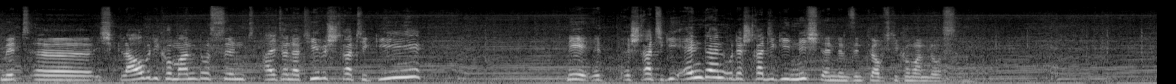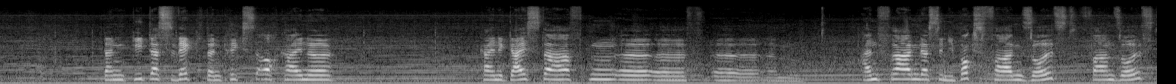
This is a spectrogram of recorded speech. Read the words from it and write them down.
Mit, äh, ich glaube, die Kommandos sind alternative Strategie. Nee, äh, Strategie ändern oder Strategie nicht ändern sind, glaube ich, die Kommandos dann geht das weg. Dann kriegst du auch keine, keine geisterhaften äh, äh, äh, ähm, Anfragen, dass du in die Box fahren sollst, fahren sollst.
